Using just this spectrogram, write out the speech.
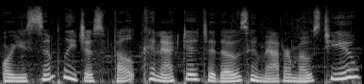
or you simply just felt connected to those who matter most to you?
